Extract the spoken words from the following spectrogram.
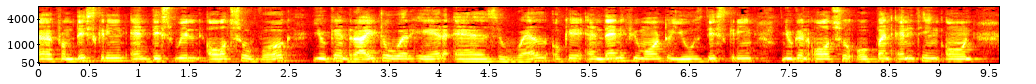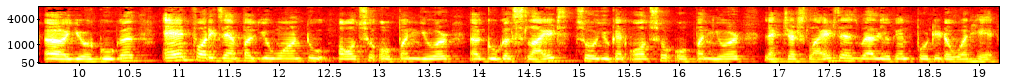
uh, from this screen and this will also work. You can write over over here as well okay? And then if you want to use this screen you can also open anything on uh, your Google. And for example you want to also open your uh, Google slides so you can also open your lecture slides as well. You can put it over here.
